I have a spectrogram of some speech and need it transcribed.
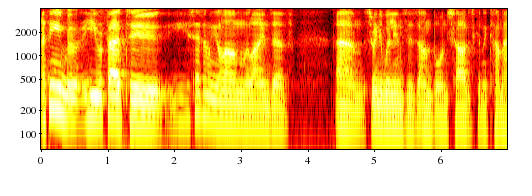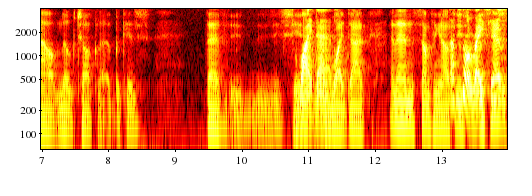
I think he, he referred to he said something along the lines of um, Serena Williams' unborn child is going to come out milk chocolate because they're she, White dad. white dad, and then something else. That's He's- not he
